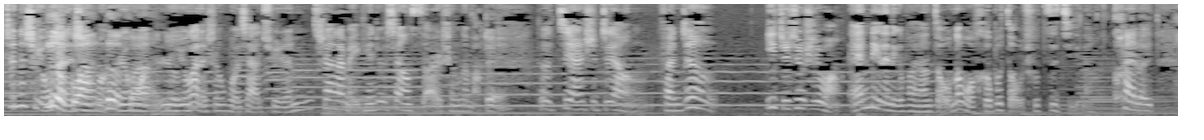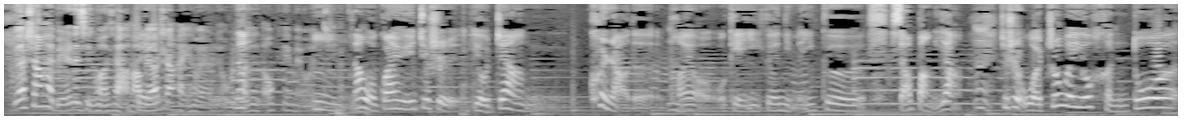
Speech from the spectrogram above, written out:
真的是勇敢的乐观生活，勇乐观敢勇勇敢的生活下去。人生下来每天就向死而生的嘛。对，那既然是这样，反正一直就是往 ending 的那个方向走，那我何不走出自己呢？快乐。不要伤害别人的情况下哈，不要伤害任何人，我觉那得 OK 没问题。嗯，那我关于就是有这样困扰的朋友，我给一个你们一个小榜样。嗯，就是我周围有很多。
